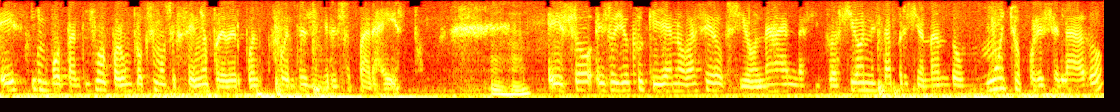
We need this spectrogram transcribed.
es importantísimo para un próximo sexenio prever fuentes de ingreso para esto. Eso, eso yo creo que ya no va a ser opcional. La situación está presionando mucho por ese lado.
